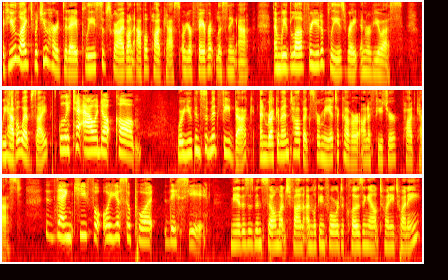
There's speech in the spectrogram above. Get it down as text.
If you liked what you heard today, please subscribe on Apple Podcasts or your favorite listening app. And we'd love for you to please rate and review us. We have a website Glitterhour.com. where you can submit feedback and recommend topics for Mia to cover on a future podcast. Thank you for all your support this year. Mia, this has been so much fun. I'm looking forward to closing out 2020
